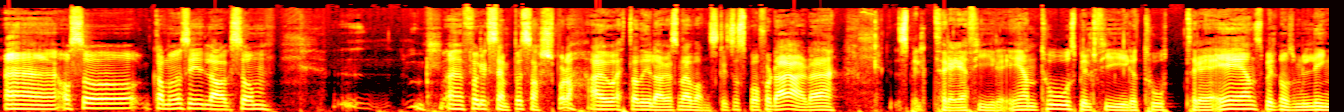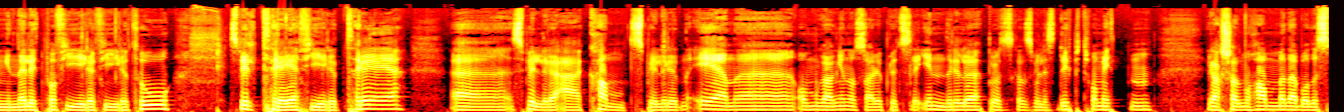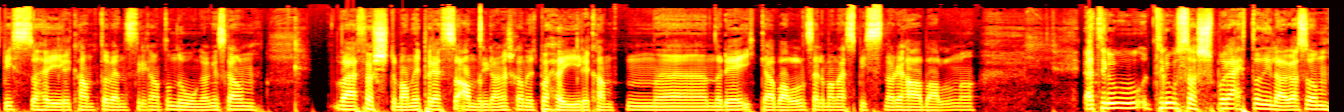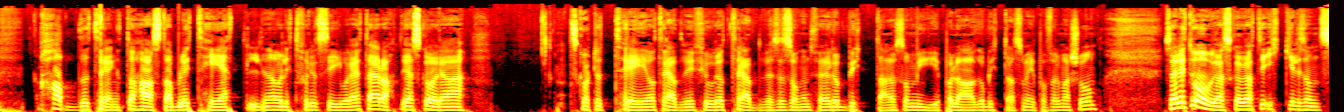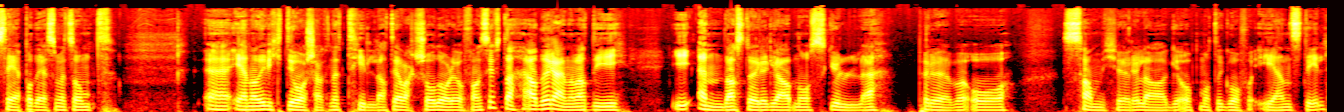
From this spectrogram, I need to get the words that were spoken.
Eh, og så kan man jo si lag som Eh, F.eks. Sarpsborg er jo et av de lagene som det er vanskeligst å spå, for der er det spilt 3-4-1-2, spilt 4-2-3-1, spilt noe som ligner litt på 4-4-2, spilt 3-4-3. Eh, spillere er kantspillere i den ene omgangen, og så er de plutselig indreløpere, og så skal det spilles dypt på midten. Rashad Mohammed er både spiss og høyrekant og venstrekant, og noen ganger skal han være førstemann i press, og andre ganger skal han ut på høyrekanten uh, når de ikke har ballen, selv om han er spiss når de har ballen. jeg tror, tror Sarpsborg er et av de lagene som hadde trengt å ha stabilitet og litt forutsigbarhet der. da. De har skåra skårte 33 i fjor og 30 sesongen før og bytta jo så mye på lag og bytta så mye på formasjon. Så jeg er litt overraska over at de ikke liksom ser på det som et sånt eh, En av de viktige årsakene til at de har vært så dårlig offensivt. da. Jeg hadde regna med at de i enda større grad nå skulle prøve å samkjøre laget og på en måte gå for én stil.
